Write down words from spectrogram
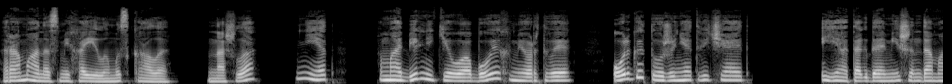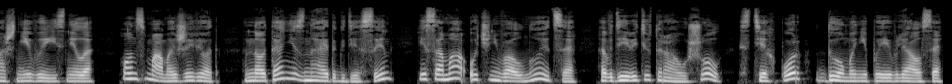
Романа с Михаилом искала. Нашла? Нет. Мобильники у обоих мертвые. Ольга тоже не отвечает. Я тогда Мишин домашний выяснила. Он с мамой живет, но та не знает, где сын, и сама очень волнуется. В девять утра ушел, с тех пор дома не появлялся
